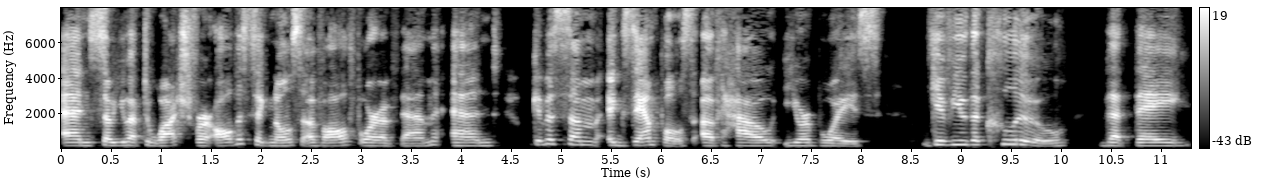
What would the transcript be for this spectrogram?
And so you have to watch for all the signals of all four of them and give us some examples of how your boys give you the clue that they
